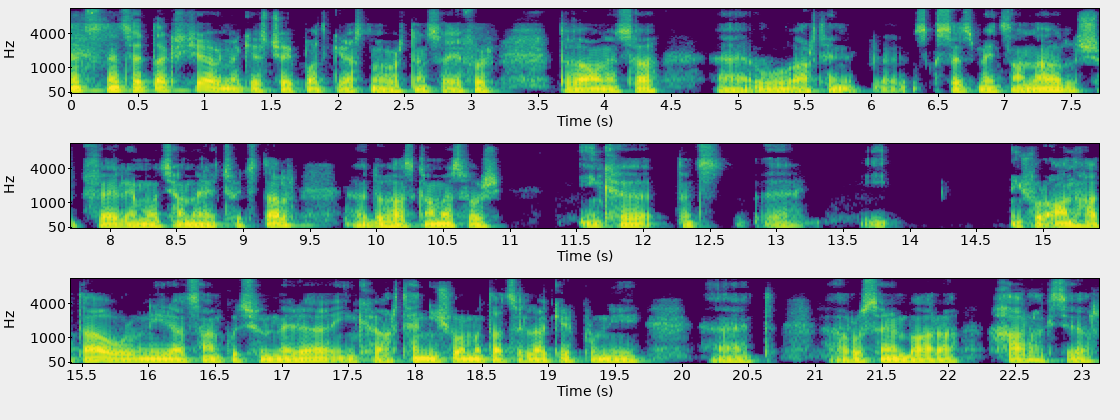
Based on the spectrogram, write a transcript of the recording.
Հենց հենց հետաքրքիր է, օրինակ ես չէի պատկերացնում, որ տենց է, երբ որ տղա ունեցա, ու արդեն սկսեց մեծանալ, շփվել, էմոցիաները ցույց տալ, դու հասկանում ես, որ ինքը տենց ինչ որ անհատա, որ ունի իր ցանկությունները, ինքը արդեն ինչ որ մտածելակերպ ունի, այդ ռուսերեն բառը характер,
